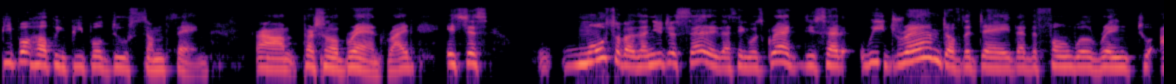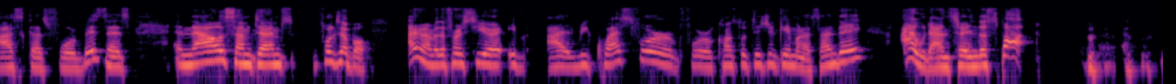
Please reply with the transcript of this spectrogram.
people helping people do something, um, personal brand, right? It's just most of us, and you just said it, I think it was Greg, you said, we dreamed of the day that the phone will ring to ask us for business. And now sometimes, for example, I remember the first year, if a request for, for consultation came on a Sunday, I would answer in the spot.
